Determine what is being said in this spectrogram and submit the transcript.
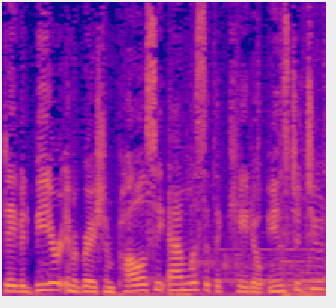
David Bier, Immigration Policy Analyst at the Cato Institute.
